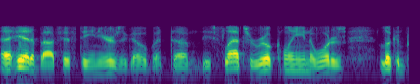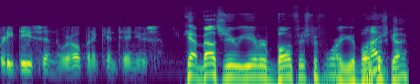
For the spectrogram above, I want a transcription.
a hit about 15 years ago. But um, these flats are real clean. The water's looking pretty decent, and we're hoping it continues. Cap Belcher, you, you ever bonefish before? Are you a bonefish guy?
